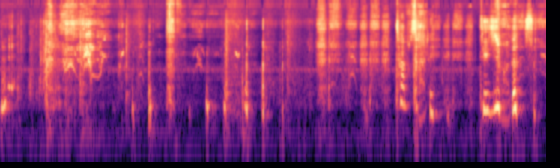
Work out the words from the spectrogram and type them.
찹쌀이 뒤집어졌어요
